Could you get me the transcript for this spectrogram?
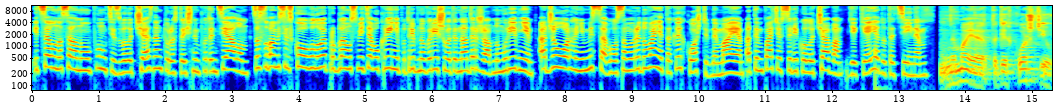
І це у населеному пункті з величезним туристичним потенціалом. За словами сільського голови, проблему сміття в Україні потрібно вирішувати на державному рівні, адже у органів місцевого самоврядування таких коштів немає. А тим паче в селі Колочава, яке є дотаційним. Немає таких коштів,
